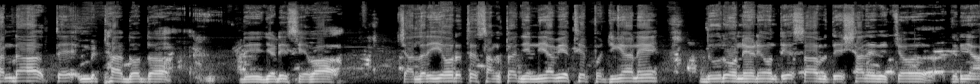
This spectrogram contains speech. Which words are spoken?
ਠੰਡਾ ਤੇ ਮਿੱਠਾ ਦੁੱਧ ਦੀ ਜਿਹੜੀ ਸੇਵਾ ਚੱਲ ਰਹੀ ਹੈ ਔਰ ਇੱਥੇ ਸੰਗਤਾਂ ਜਿੰਨੀਆਂ ਵੀ ਇੱਥੇ ਪੁੱਜੀਆਂ ਨੇ, ਦੂਰੋਂ ਨੇੜਿਓਂ ਦੇਸ਼ਾਂ ਵਿਦੇਸ਼ਾਂ ਦੇ ਵਿੱਚੋਂ ਜਿਹੜੀਆਂ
